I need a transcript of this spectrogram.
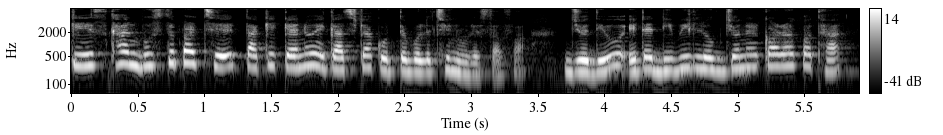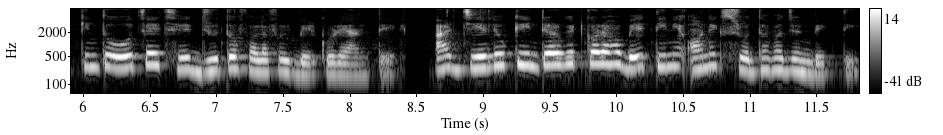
কেস খান বুঝতে পারছে তাকে কেন এই কাজটা করতে বলেছে নূরে সফা। যদিও এটা ডিবির লোকজনের করার কথা, কিন্তু ও চাইছে দ্রুত ফলাফল বের করে আনতে। আর যে লোককে ইন্টারোগেট করা হবে, তিনি অনেক শ্রদ্ধাভাজন ব্যক্তি,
